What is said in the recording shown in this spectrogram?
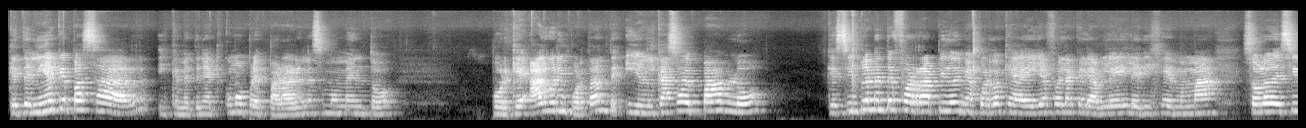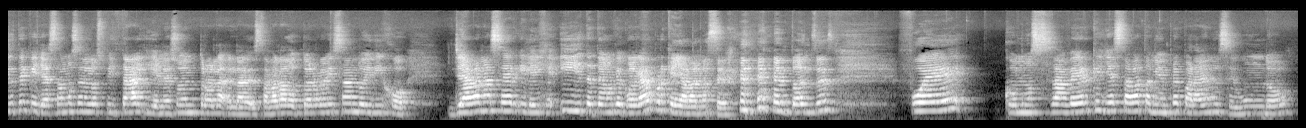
que tenía que pasar y que me tenía que como preparar en ese momento, porque algo era importante. Y en el caso de Pablo, que simplemente fue rápido y me acuerdo que a ella fue la que le hablé y le dije, mamá, solo decirte que ya estamos en el hospital y en eso entró, la, estaba la doctora revisando y dijo, ya van a ser, y le dije, y te tengo que colgar porque ya van a ser. Entonces fue como saber que ya estaba también preparada en el segundo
